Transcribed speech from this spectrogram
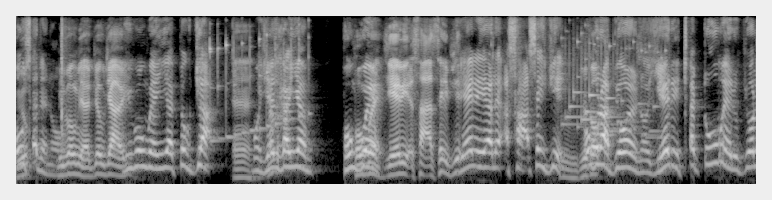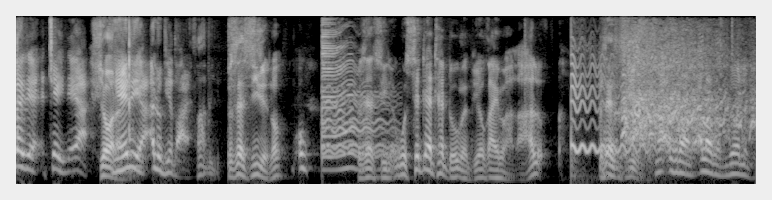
ဖုန်းဆက်တယ်နော်မိဘုံပြန်ပြုတ်ကြပြီဒီဘုံပဲကြီးကပြုတ်ကြအဲဟိုရဲစကိုင်းရ ဘုံဘုံပွဲ ကွယ်ရဲတွေအစာအစိတ်ဖြစ် ရဲတွေကလည်းအစာအစိတ်ဖြစ်อืมဥက္ခရပြောရင်တော့ရဲတွေထပ်တိုးမယ်လို့ပြောလိုက်တဲ့အချိန်တည်းကရော့တာ ရဲတွေကအဲ့လိုဖြစ်သွားတယ်ဟာပါဇက်စီးတယ်နော်ဟုတ်ပါဇက်စီးတယ်အခုစစ်တက်ထက်တိုးမယ်ပြောခိုင်းပါလားလို့ပါဇက်စီးငါဥက္ခရအဲ့လိုတော့ပြောနေပြီ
